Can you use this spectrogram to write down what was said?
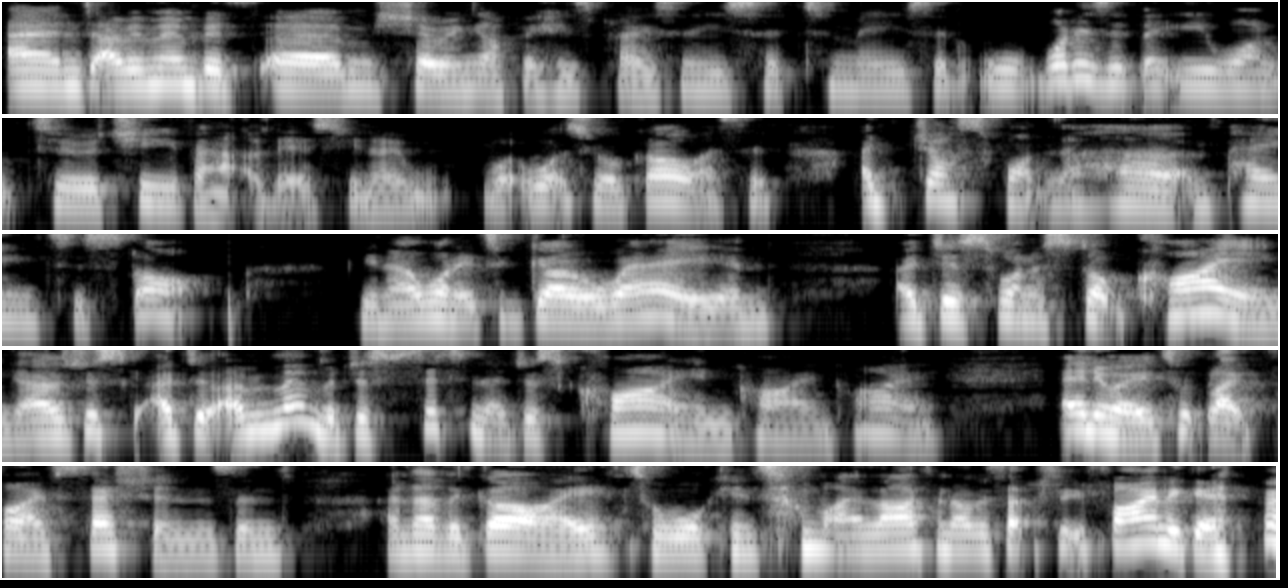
And I remembered um, showing up at his place, and he said to me, "He said, well, what is it that you want to achieve out of this? You know, what, what's your goal?" I said, "I just want the hurt and pain to stop." You know, I want it to go away and I just want to stop crying. I was just, I, I remember just sitting there, just crying, crying, crying. Anyway, it took like five sessions and another guy to walk into my life and I was absolutely fine again.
